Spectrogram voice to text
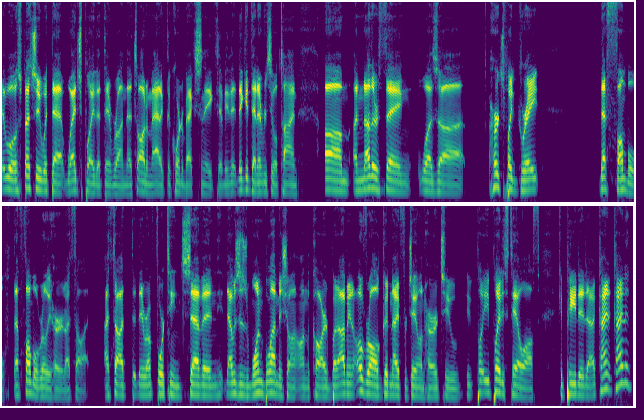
well, especially with that wedge play that they run, that's automatic. The quarterback sneaks. I mean, they, they get that every single time. Um, another thing was uh, Hurts played great. That fumble, that fumble really hurt. I thought. I thought they were up 14-7. That was just one blemish on, on the card. But I mean, overall, good night for Jalen Hurts, who he, play, he played his tail off, competed, uh, kind of kind of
